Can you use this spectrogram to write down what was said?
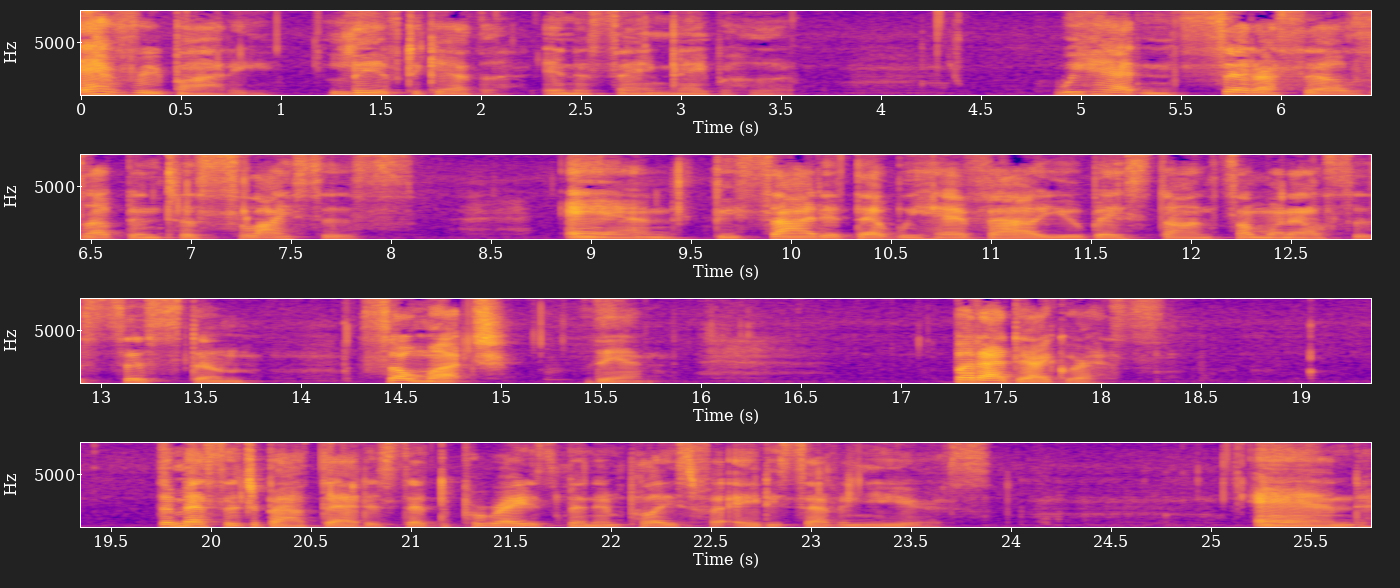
everybody lived together in the same neighborhood we hadn't set ourselves up into slices and decided that we had value based on someone else's system so much then. But I digress. The message about that is that the parade has been in place for 87 years. And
